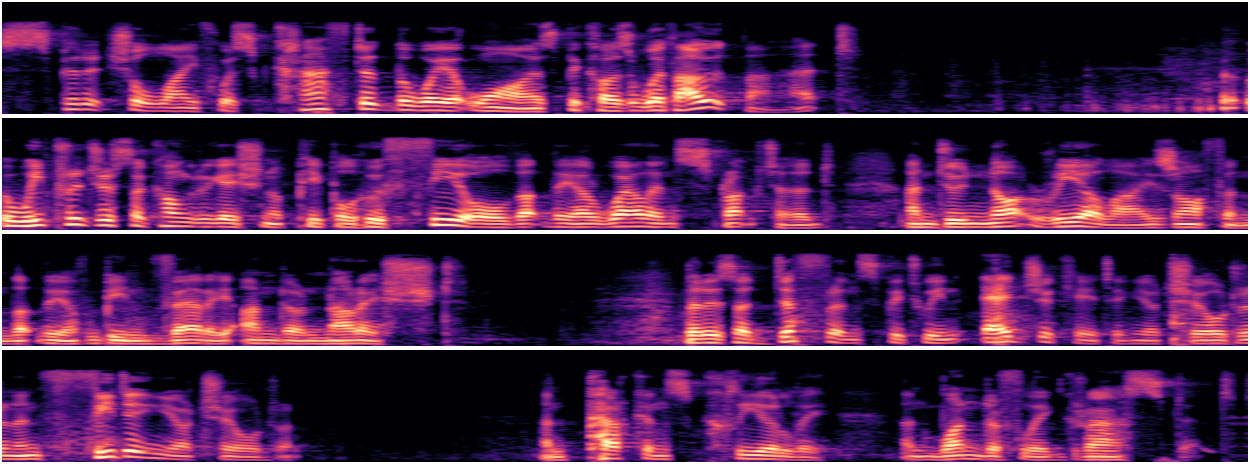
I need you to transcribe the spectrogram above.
spiritual life was crafted the way it was, because without that, we produce a congregation of people who feel that they are well instructed and do not realize often that they have been very undernourished. There is a difference between educating your children and feeding your children. And Perkins clearly and wonderfully grasped it.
